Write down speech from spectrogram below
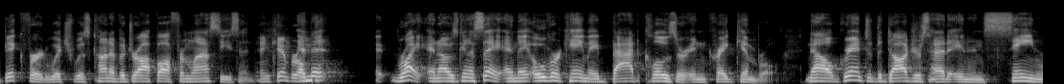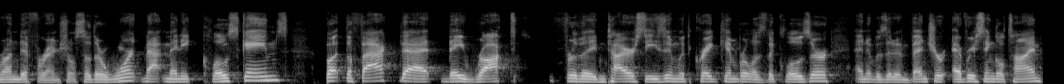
Bickford, which was kind of a drop off from last season, and Kimbrel. And then right, and I was going to say, and they overcame a bad closer in Craig Kimbrel. Now, granted, the Dodgers had an insane run differential, so there weren't that many close games. But the fact that they rocked for the entire season with Craig Kimbrel as the closer, and it was an adventure every single time.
